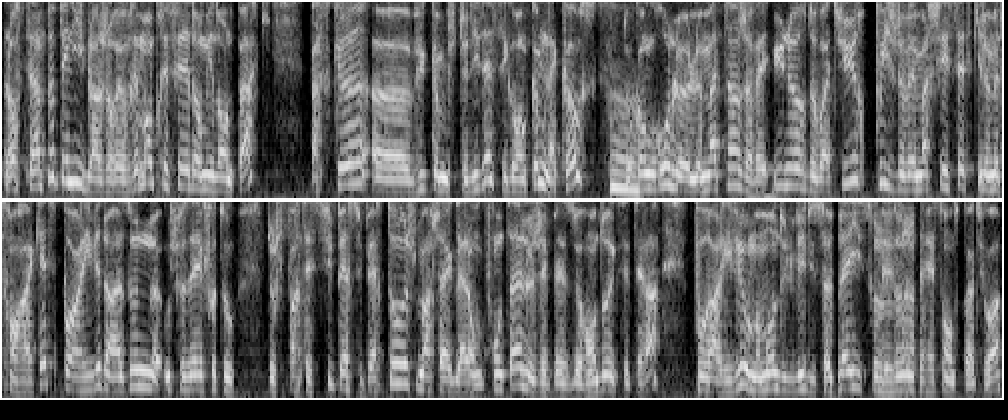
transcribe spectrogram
Alors c'était un peu pénible. Hein. J'aurais vraiment préféré dormir dans le parc parce que vu comme je te disais, c'est grand comme la Corse. Ah. Donc en gros, le, le matin, j'avais une heure de voiture, puis je devais marcher 7 km en raquette pour arriver dans la zone où je faisais les photos. Donc je partais super super tôt, je marchais avec la lampe frontale, le GPS de rando, etc pour arriver au moment du lever du soleil sur les zones intéressantes, quoi, tu vois.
